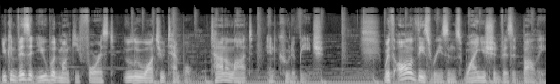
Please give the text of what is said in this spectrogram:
You can visit Ubud Monkey Forest, Uluwatu Temple, Tanah Lot, and Kuta Beach. With all of these reasons why you should visit Bali,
